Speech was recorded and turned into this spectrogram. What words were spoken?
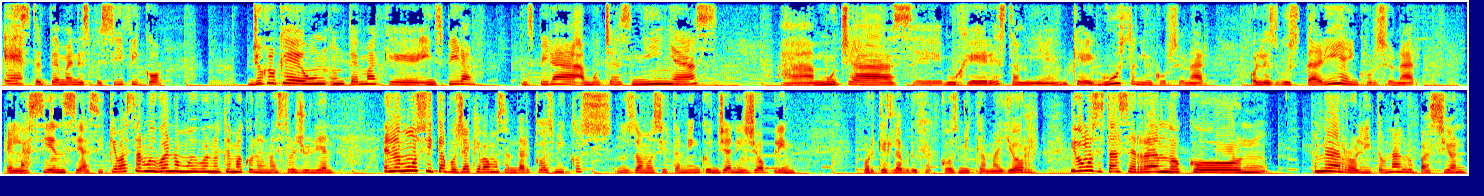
este tema en específico. Yo creo que un, tema que inspira, inspira a muchas niñas, a muchas eh, mujeres también que gustan incursionar o les gustaría incursionar en la ciencia. Así que va a estar muy bueno, muy bueno el tema con el maestro Julián. En la música, pues ya que vamos a andar cósmicos, nos vamos a ir también con Janis Joplin porque es la bruja cósmica mayor. Y vamos a estar cerrando con una rolita, una agrupación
